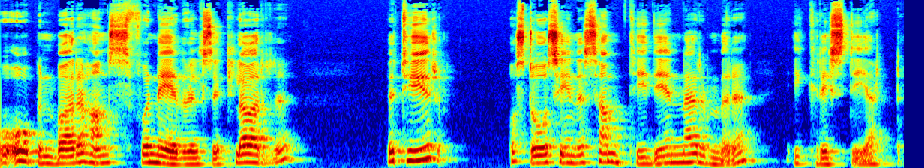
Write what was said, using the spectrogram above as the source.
og åpenbare hans fornedrelse klarere betyr å stå sine samtidige nærmere i Kristi hjerte.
